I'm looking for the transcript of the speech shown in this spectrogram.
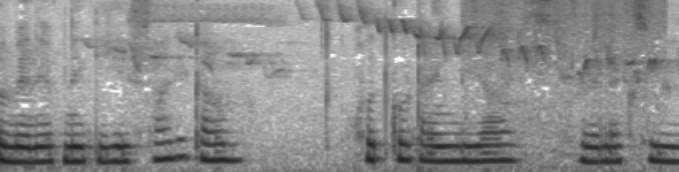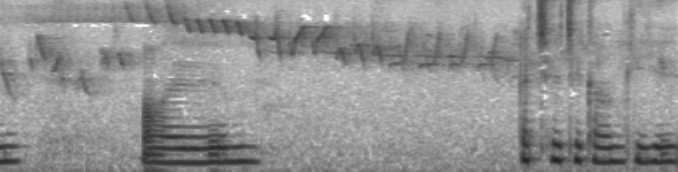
तो मैंने अपने किए सारे काम, खुद को टाइम दिया रिलैक्स हुई और अच्छे अच्छे काम किए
